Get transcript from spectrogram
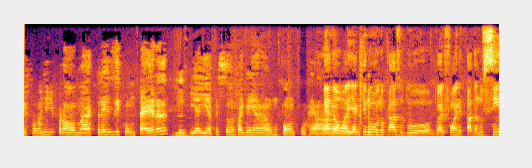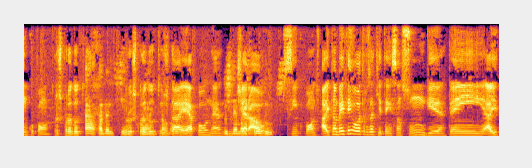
iPhone Pro Max 13 com 1 tera e aí a pessoa vai ganhar um ponto real. É, não, aí aqui no, no caso do, do iPhone tá dando 5 pontos pros produtos. Ah, tá dando 5. Para os produtos então, da Apple, né? Em geral, produtos. 5 pontos. Aí também tem outros aqui, tem Samsung, tem. Aí,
